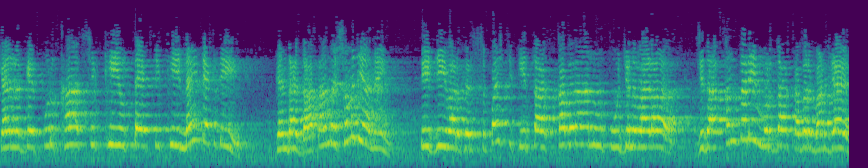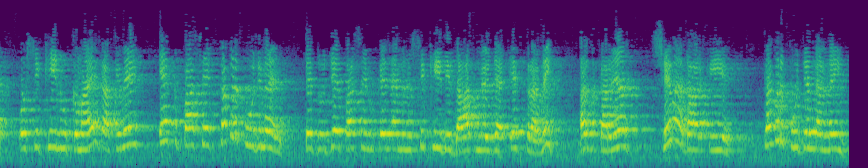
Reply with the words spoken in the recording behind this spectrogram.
ਕਹਿਣ ਲੱਗੇ, ਪੁਰਖਾ ਸਿੱਖੀ ਉੱਤੇ ਸਿੱਖੀ ਨਹੀਂ ਟਿਕਦੀ। ਕਹਿੰਦਾ ਦਾਤਾ ਮੈਂ ਸਮਝਿਆ ਨਹੀਂ। ਤੀਜੀ ਵਾਰ ਫਿਰ ਸਪਸ਼ਟ ਕੀਤਾ, ਕਬਰਾਂ ਨੂੰ ਪੂਜਣ ਵਾਲਾ, ਜਿਹਦਾ ਅੰਦਰ ਹੀ ਮੁਰਦਾ ਕਬਰ ਬਣ ਜਾਏ, ਉਹ ਸਿੱਖੀ ਨੂੰ ਕਮਾਏਗਾ ਕਿਵੇਂ? ਇੱਕ ਪਾਸੇ ਕਬਰ ਪੂਜਣਾ ਤੇ ਦੂਜੇ ਪਾਸੇ ਕਹਿੰਦਾ, ਮੈਨੂੰ ਸਿੱਖੀ ਦੀ ਦਾਤ ਮਿਲ ਜਾਏ, ਇਸ ਤਰ੍ਹਾਂ ਨਹੀਂ। ਅਰਜ਼ ਕਰ ਰਿਹਾ, ਸੇਵਾਦਾਰ ਕੀ ਹੈ? ਕਬਰ ਪੂਜਣ ਨਾਲ ਨਹੀਂ।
